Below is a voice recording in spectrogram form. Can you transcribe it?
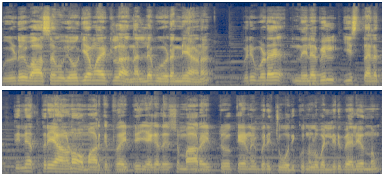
വീട് വാസയോഗ്യമായിട്ടുള്ള നല്ല വീട് തന്നെയാണ്. ഇവരിവിടെ നിലവിൽ ഈ സ്ഥലത്തിന് എത്രയാണോ മാർക്കറ്റ് റേറ്റ് ഏകദേശം ആ റേറ്റ് ഒക്കെയാണ് ഇവർ ചോദിക്കുന്നുള്ളൂ. വലിയൊരു വിലയൊന്നും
